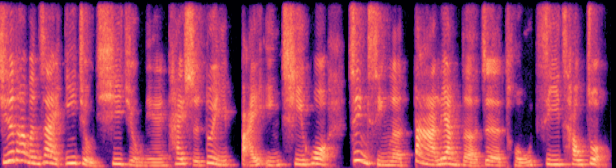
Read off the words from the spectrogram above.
其实他们在一九七九年开始对于白银期货进行了大量的这投机操作。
